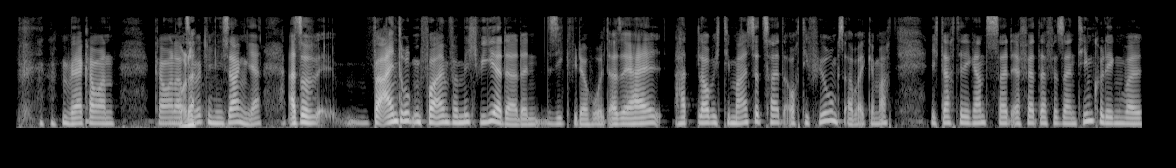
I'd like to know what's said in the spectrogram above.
Mehr kann man, kann man dazu Oder? wirklich nicht sagen, ja. Also beeindruckend vor allem für mich, wie er da den Sieg wiederholt. Also er hat, glaube ich, die meiste Zeit auch die Führungsarbeit gemacht. Ich dachte die ganze Zeit, er fährt da für seinen Teamkollegen, weil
